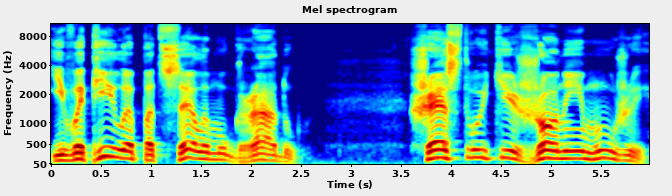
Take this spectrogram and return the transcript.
и вопила по целому граду. Шествуйте, жены и мужи,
